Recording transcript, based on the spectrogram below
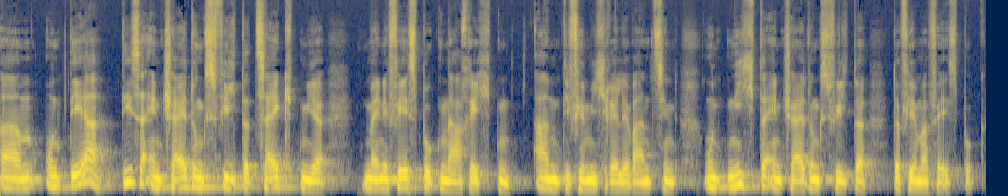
ähm, und der, dieser Entscheidungsfilter zeigt mir, meine Facebook-Nachrichten an, die für mich relevant sind und nicht der Entscheidungsfilter der Firma Facebook.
